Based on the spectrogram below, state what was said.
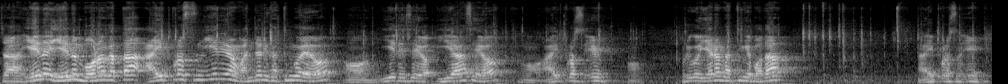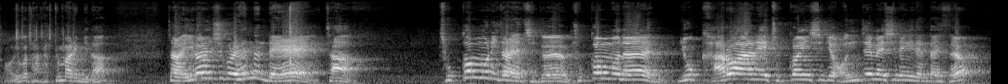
자 얘는 얘는 뭐랑 같다? i 플러스는 1이랑 완전히 같은 거예요. 어 이해되세요? 이해하세요? 어 i 플러스 1. 어 그리고 얘랑 같은 게 뭐다? i 플러스는 1. 어 이거 다 같은 말입니다. 자 이런 식으로 했는데 자 조건문이잖아요 지금 조건문은 요 가로 안에 조건인식이 언제면 실행이 된다 했어요?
